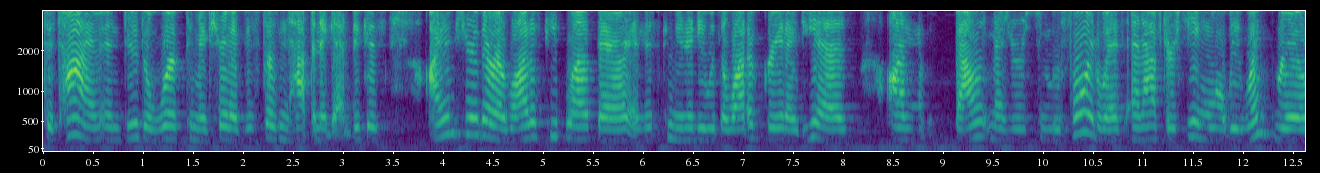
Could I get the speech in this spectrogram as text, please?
the time and do the work to make sure that this doesn't happen again because I am sure there are a lot of people out there in this community with a lot of great ideas on ballot measures to move forward with and after seeing what we went through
